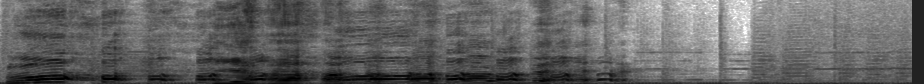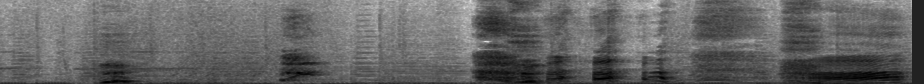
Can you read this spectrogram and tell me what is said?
うおやーべ あ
